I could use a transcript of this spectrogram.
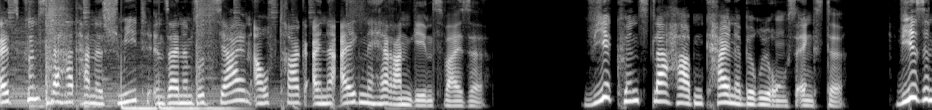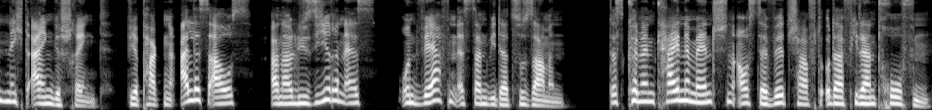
Als Künstler hat Hannes Schmid in seinem sozialen Auftrag eine eigene Herangehensweise. Wir Künstler haben keine Berührungsängste. Wir sind nicht eingeschränkt. Wir packen alles aus, analysieren es und werfen es dann wieder zusammen. Das können keine Menschen aus der Wirtschaft oder Philanthropen.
